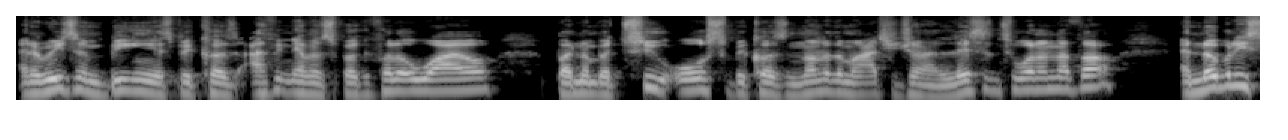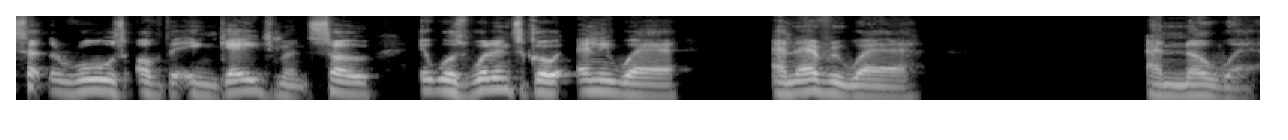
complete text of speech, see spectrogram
And the reason being is because I think they haven't spoken for a little while. But number two, also because none of them are actually trying to listen to one another, and nobody set the rules of the engagement. So it was willing to go anywhere and everywhere and nowhere.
